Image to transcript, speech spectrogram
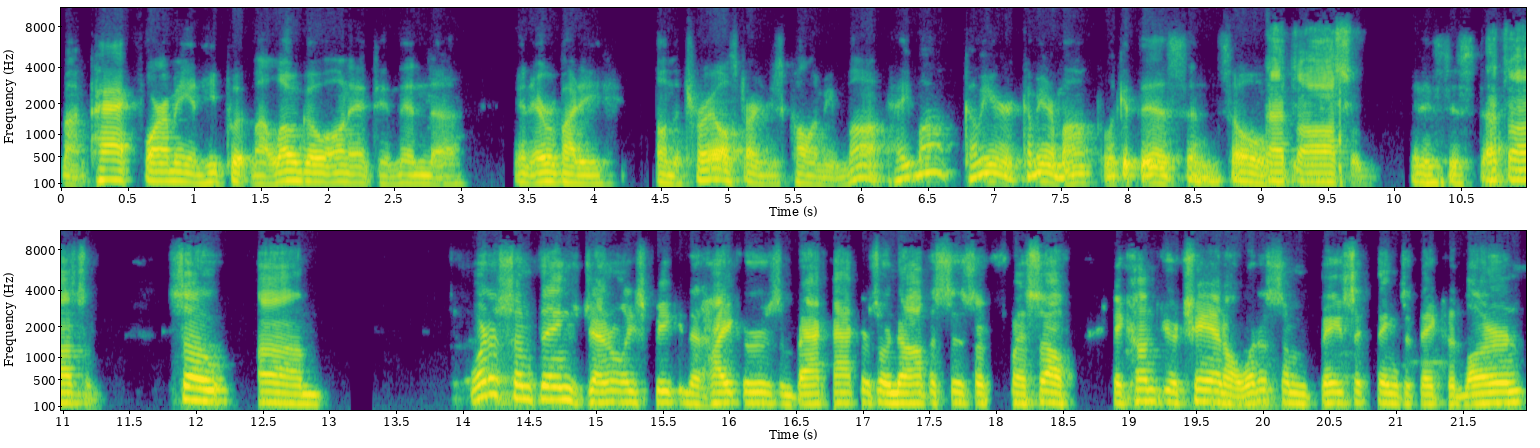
my pack for me, and he put my logo on it, and then uh, and everybody on the trail started just calling me monk. Hey, monk, come here, come here, monk. Look at this. And so that's awesome. It is just uh, that's awesome. So, um, what are some things, generally speaking, that hikers and backpackers or novices, like myself, they come to your channel? What are some basic things that they could learn,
